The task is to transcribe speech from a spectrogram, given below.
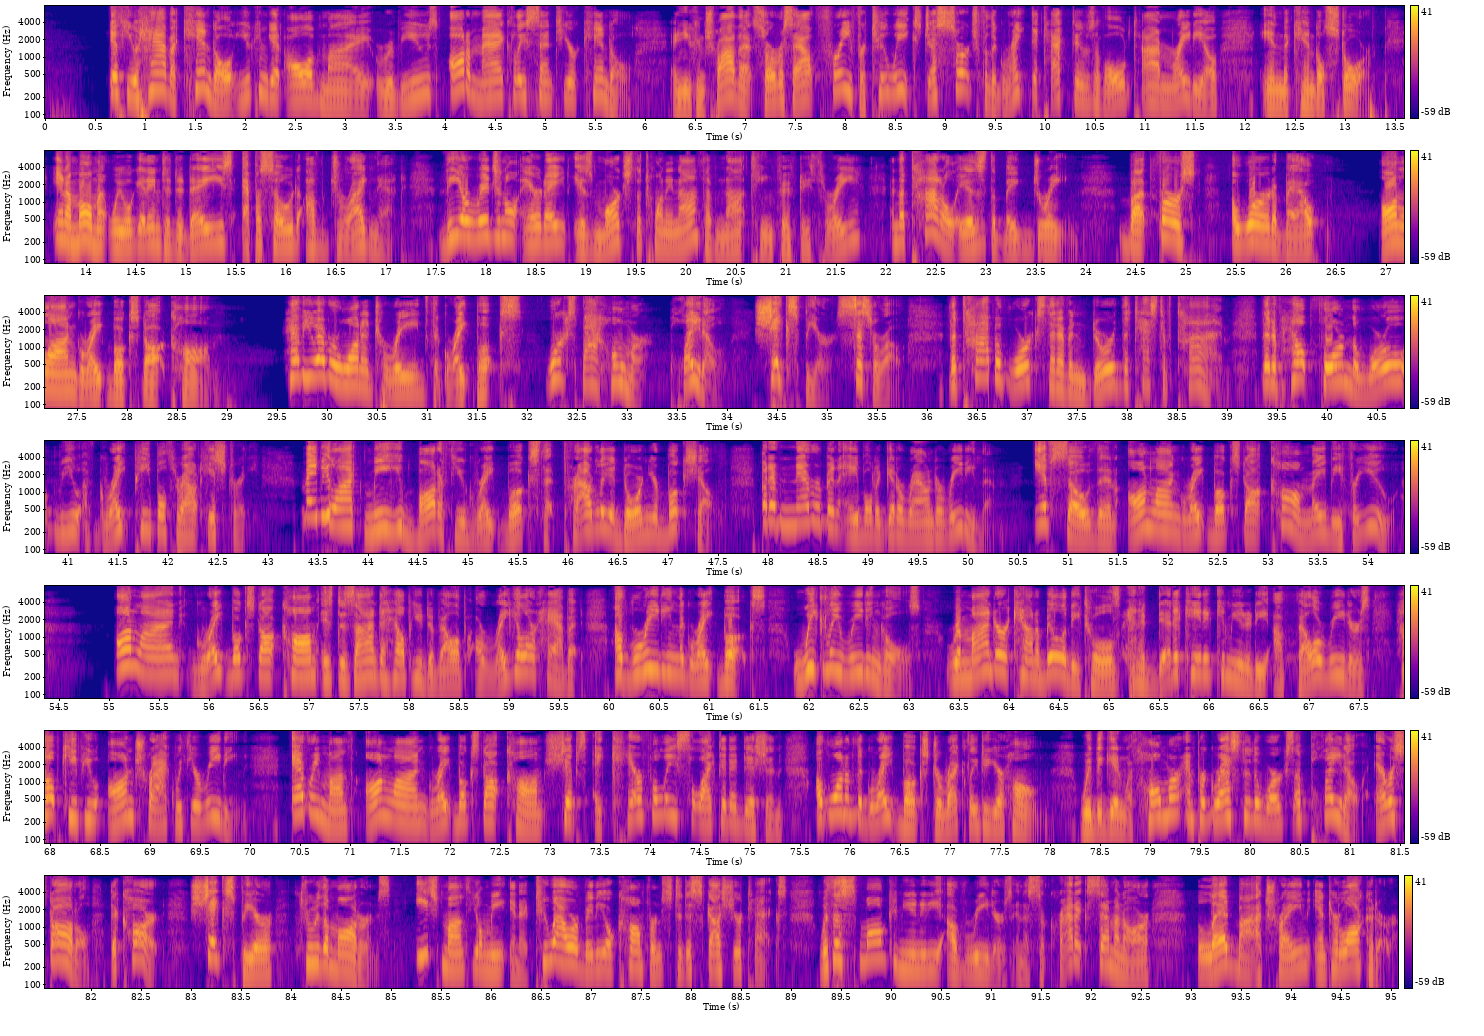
If you have a Kindle, you can get all of my reviews automatically sent to your Kindle. And you can try that service out free for two weeks. Just search for the great detectives of old time radio in the Kindle store. In a moment, we will get into today's episode of Dragnet. The original air date is March the 29th of 1953, and the title is The Big Dream. But first, a word about OnlineGreatBooks.com. Have you ever wanted to read the great books? Works by Homer, Plato, Shakespeare, Cicero. The type of works that have endured the test of time, that have helped form the worldview of great people throughout history. Maybe like me, you bought a few great books that proudly adorn your bookshelf, but have never been able to get around to reading them. If so, then OnlineGreatBooks.com may be for you. Online, greatbooks.com is designed to help you develop a regular habit of reading the great books, weekly reading goals, reminder accountability tools, and a dedicated community of fellow readers help keep you on track with your reading. Every month, online greatbooks.com ships a carefully selected edition of one of the great books directly to your home. We begin with Homer and progress through the works of Plato, Aristotle, Descartes, Shakespeare, through the moderns. Each month you'll meet in a two hour video conference to discuss your text with a small community of readers in a Socratic seminar led by a trained interlocutor.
